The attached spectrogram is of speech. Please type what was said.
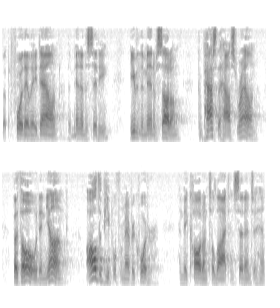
But before they lay down, the men of the city, even the men of Sodom, compassed the house round, both old and young, all the people from every quarter. And they called unto Lot and said unto him,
